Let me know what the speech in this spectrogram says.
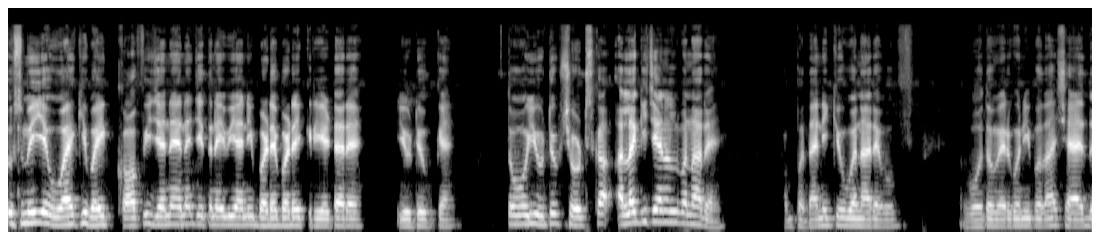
उसमें ये हुआ है कि भाई काफ़ी जने हैं ना जितने भी यानी बड़े बड़े क्रिएटर है यूट्यूब के तो वो यूट्यूब शॉर्ट्स का अलग ही चैनल बना रहे हैं। अब पता नहीं क्यों बना रहे वो। वो तो मेरे को नहीं पता, शायद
